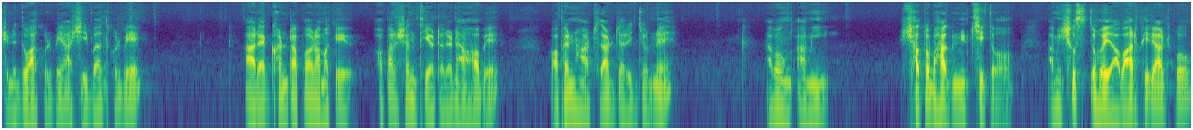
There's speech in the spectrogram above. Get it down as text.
জন্য দোয়া করবে, আশীর্বাদ করবে। আর এক ঘণ্টা পর আমাকে অপারেশন থিয়েটারে নেওয়া হবে ওপেন হার্ট সার্জারির জন্যে। এবং আমি শতভাগ নিশ্চিত, আমি সুস্থ হয়ে আবার ফিরে আসব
